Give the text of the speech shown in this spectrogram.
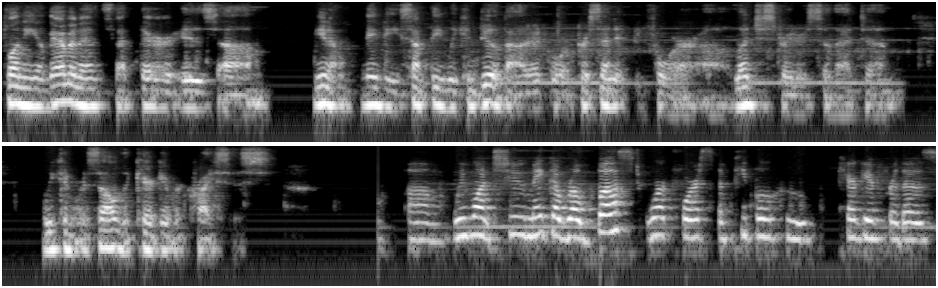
plenty of evidence that there is um, you know, maybe something we can do about it or present it before uh, legislators so that um, we can resolve the caregiver crisis. Um, we want to make a robust workforce of people who caregive for those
